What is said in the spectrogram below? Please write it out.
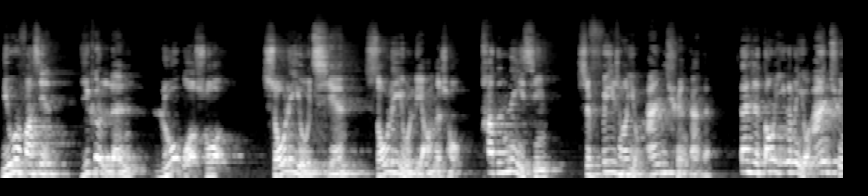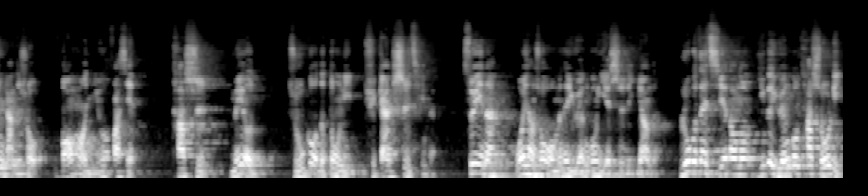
你会发现，一个人如果说手里有钱、手里有粮的时候，他的内心是非常有安全感的。但是，当一个人有安全感的时候，往往你会发现他是没有足够的动力去干事情的。所以呢，我想说，我们的员工也是一样的。如果在企业当中，一个员工他手里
